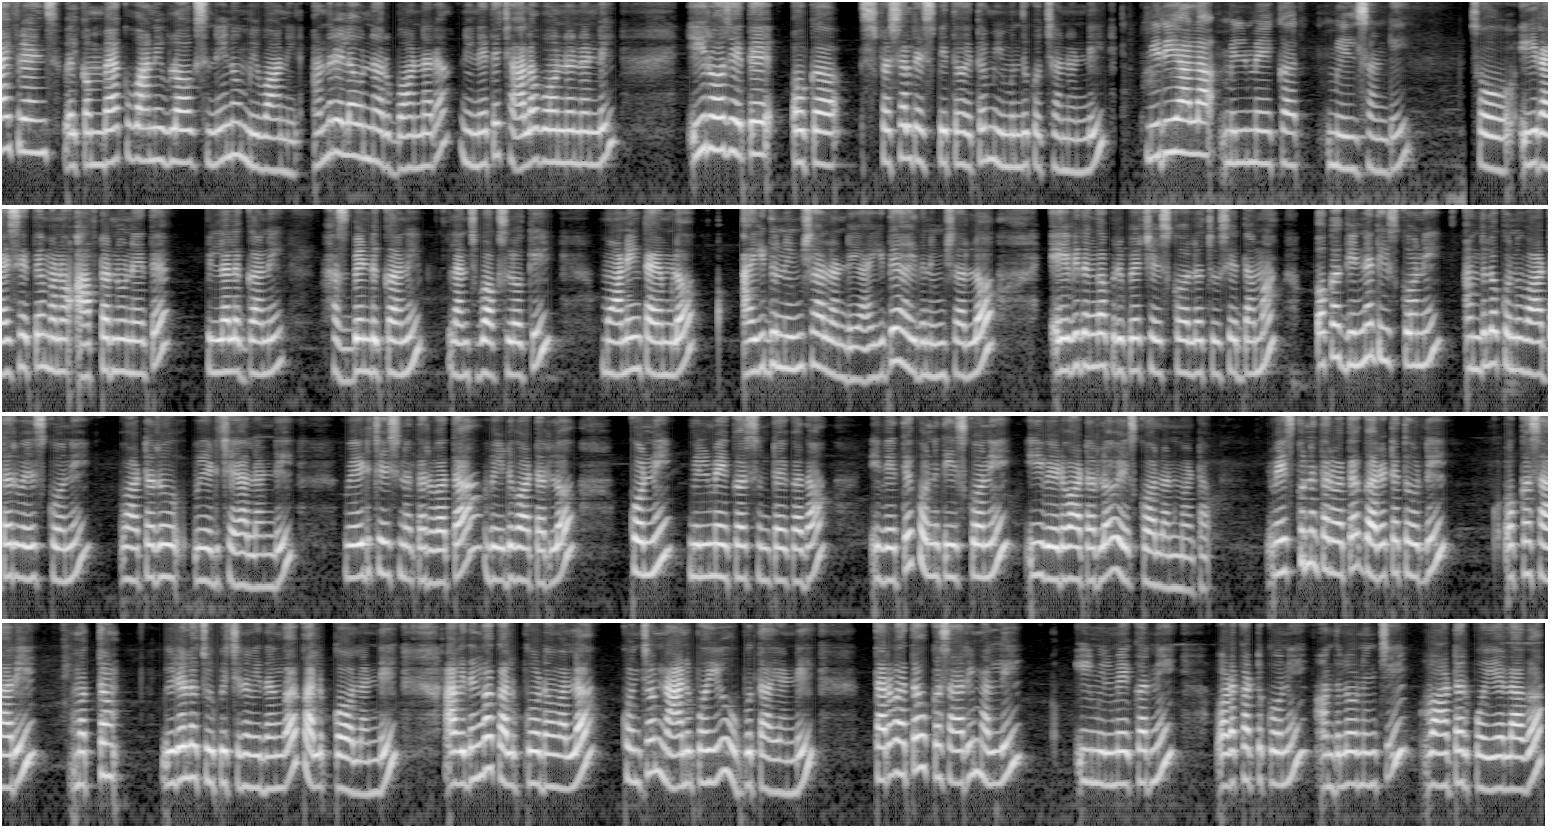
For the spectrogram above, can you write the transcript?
Hi friends welcome back Vani vlogs. నేను మీ వాణి. అందరు ఎలా ఉన్నారు? బాగున్నారా? నేనైతే చాలా బాగున్నానండి. ఈరోజైతే ఒక స్పెషల్ రెసిపీతో అయితే మీ ముందుకు వచ్చానండి. మిరియాల మిల్ మేకర్ మీల్స్ అండి. సో ఈ రైస్ అయితే మనం ఆఫ్టర్నూన్ అయితే పిల్లలకు కానీ హస్బెండ్కి కానీ లంచ్ బాక్స్లోకి మార్నింగ్ టైంలో ఐదు నిమిషాలండి. ఐదే ఐదు నిమిషాల్లో ఏ విధంగా ప్రిపేర్ చేసుకోవాలో చూసేద్దామా? ఒక గిన్నె తీసుకొని అందులో కొన్ని వాటర్ వేసుకొని వాటరు వేడి చేయాలండి. వేడి చేసిన తర్వాత వేడి వాటర్లో కొన్ని మిల్ మేకర్స్ ఉంటాయి కదా ఇవైతే కొన్ని తీసుకొని ఈ వేడి వాటర్లో వేసుకోవాలన్నమాట. వేసుకున్న తర్వాత గరిటెతోటి ఒక్కసారి మొత్తం వీడియోలో చూపించిన విధంగా కలుపుకోవాలండి. ఆ విధంగా కలుపుకోవడం వల్ల కొంచెం నానిపోయి ఉబ్బుతాయండి. తర్వాత ఒకసారి మళ్ళీ ఈ మిల్ మేకర్ని వడకట్టుకొని అందులో నుంచి వాటర్ పోయేలాగా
